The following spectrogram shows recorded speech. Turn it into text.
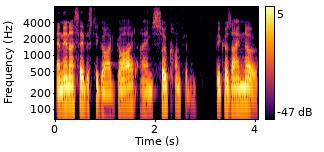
and then I say this to God God, I am so confident because I know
